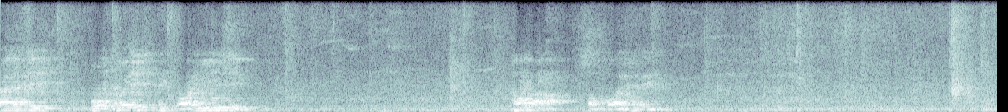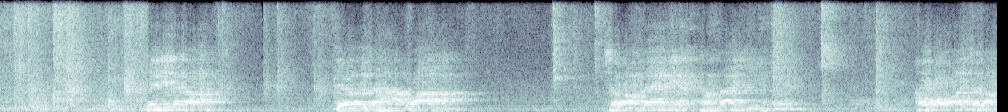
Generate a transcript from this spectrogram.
80บวกด้วย120เท่ากับ200คะแนน ทีนี้นะครับ เดี๋ยวเราจะหาว่าฉบับแรกเนี่ยทำได้กี่คะแนนเขาบอกว่าฉบับ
